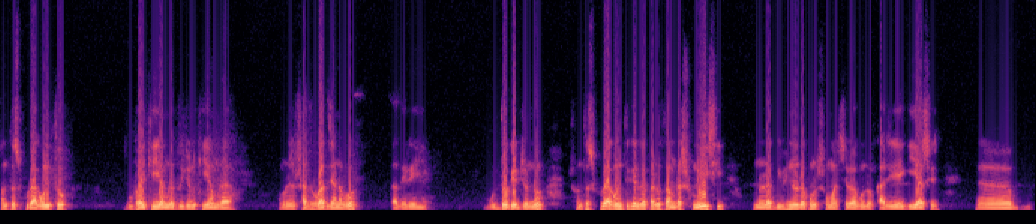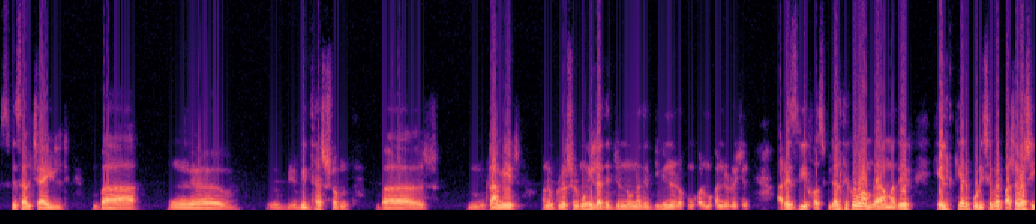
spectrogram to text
সন্তোষপুর আগন্তুক, উভয়কেই আমরা, দুজনকেই আমরা আমরা সাধুবাদ জানাব তাদের এই উদ্যোগের জন্য। সন্তোষপুর আগন্তুকের ব্যাপারেও তো আমরা শুনেইছি ওনারা বিভিন্ন রকম সমাজসেবামূলক কাজে এগিয়ে আসেন স্পেশাল চাইল্ড বা বৃদ্ধাশ্রম বা গ্রামের অনগ্রসর মহিলাদের জন্য ওনাদের বিভিন্ন রকম কর্মকাণ্ড রয়েছেন। আরএসবি হসপিটাল থেকেও আমরা আমাদের হেলথ কেয়ার পরিষেবার পাশাপাশি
